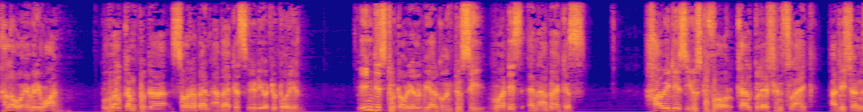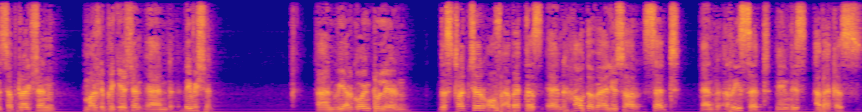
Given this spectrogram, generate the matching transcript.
Hello everyone. Welcome to the Soroban Abacus video tutorial. In this tutorial we are going to see what is an abacus, how it is used for calculations like addition, subtraction, multiplication and division. And we are going to learn the structure of abacus and how the values are set and reset in this abacus.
